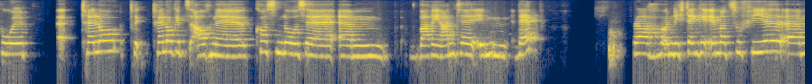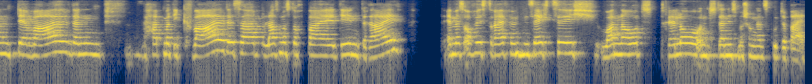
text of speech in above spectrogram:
cool. Äh, Trello, Trello gibt es auch eine kostenlose ähm, Variante im Web. Ja, und ich denke immer zu viel ähm, der Wahl, dann hat man die Qual. Deshalb lassen wir es doch bei den drei. MS Office 365, OneNote, Trello und dann ist man schon ganz gut dabei.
